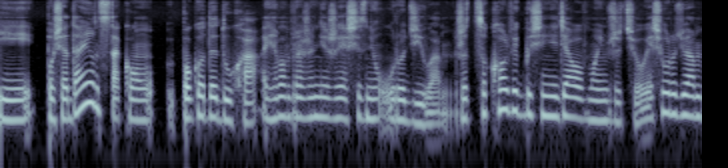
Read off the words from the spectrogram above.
I posiadając taką pogodę ducha, a ja mam wrażenie, że ja się z nią urodziłam, że cokolwiek by się nie działo w moim życiu. Ja się urodziłam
